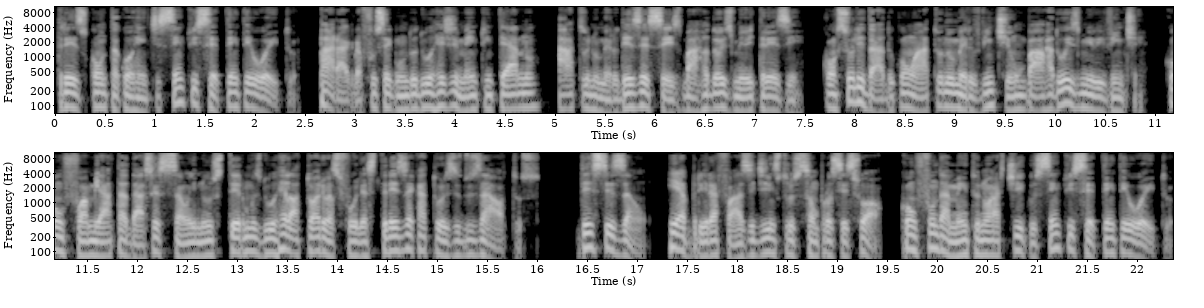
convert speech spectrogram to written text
3 Conta Corrente 178, Parágrafo 2 do Regimento Interno, ato número 16/2013, consolidado com ato número 21/2020, conforme ata da sessão e nos termos do relatório às folhas 13 a 14 dos autos. Decisão: reabrir a fase de instrução processual, com fundamento no artigo 178,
